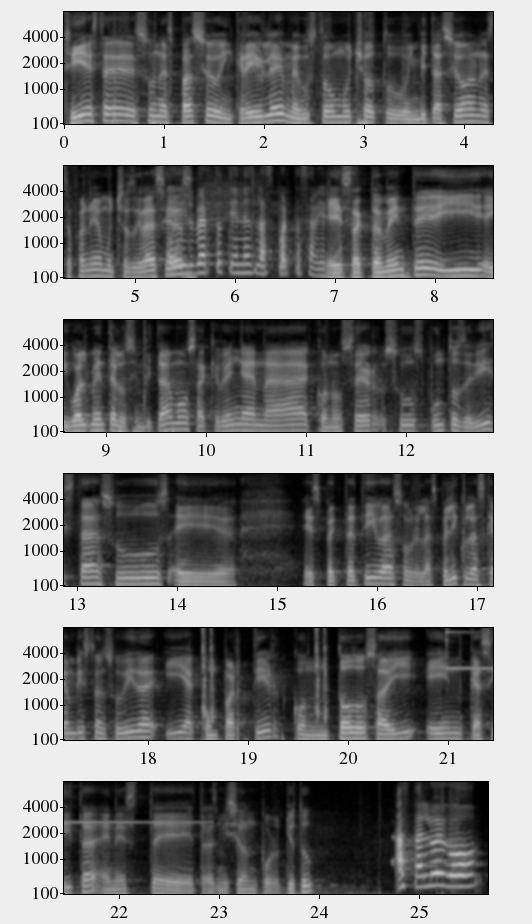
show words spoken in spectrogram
Sí, este es un espacio increíble. Me gustó mucho tu invitación, Estefanía. Muchas gracias. Edilberto, tienes las puertas abiertas. Exactamente, y e igualmente los invitamos a que vengan a conocer sus puntos de vista, sus eh, expectativas sobre las películas que han visto en su vida y a compartir con todos ahí en casita en esta transmisión por YouTube. Hasta luego.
